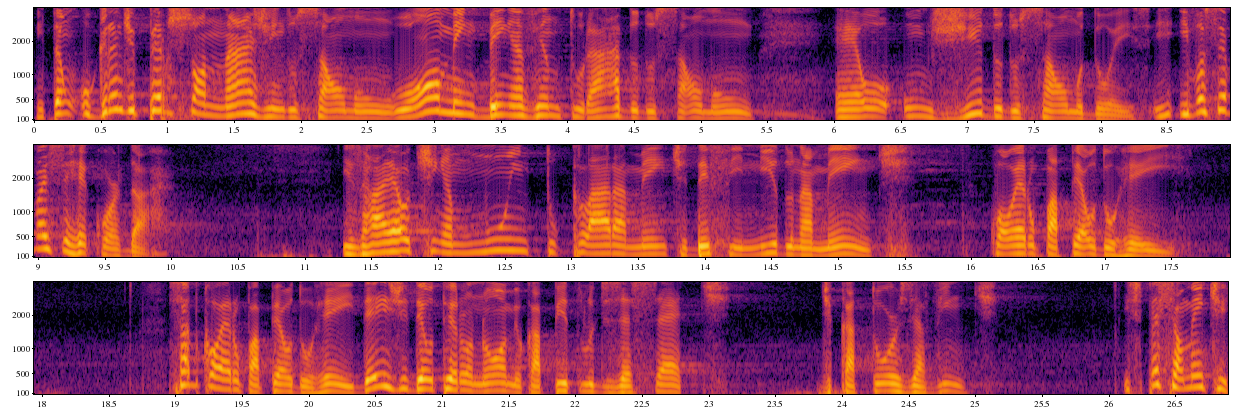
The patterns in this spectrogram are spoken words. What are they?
Então, o grande personagem do Salmo 1, o homem bem-aventurado do Salmo 1, é o ungido do Salmo 2. E, e você vai se recordar. Israel tinha muito claramente definido na mente qual era o papel do rei. Sabe qual era o papel do rei? Desde Deuteronômio, capítulo 17 de 14 a 20. Especialmente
